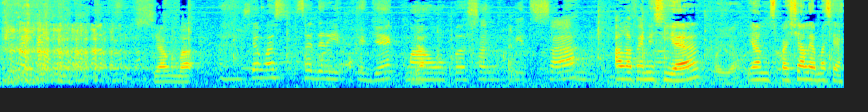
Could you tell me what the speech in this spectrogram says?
Siang mbak. Siang mas, saya dari Oke Jack mau pesan pizza ala Venesia Oh, ya? yang spesial ya mas ya.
